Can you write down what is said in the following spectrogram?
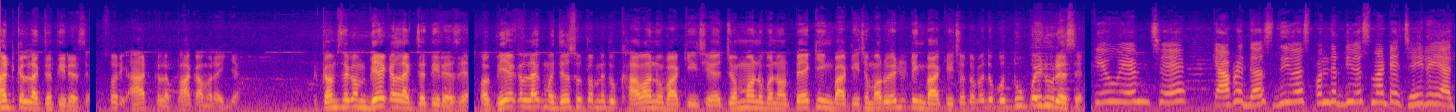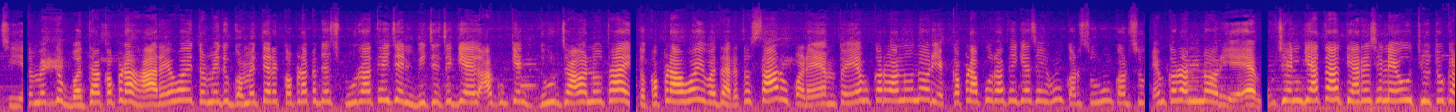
આઠ કલાક જતી રહેશે. સોરી આઠ કલાક ફાંકામાં મરાઈ ગયા. કમસે કમ બે કલાક જતી રહેશે. બે કલાકમાં જશું તો મેં તું ખાવાનું બાકી છે, જમવાનું બનાવવાનું પેકિંગ બાકી છે, મારું એડિટિંગ બાકી છે, તો મેં તો બધું પડ્યું રહેશે. કેવું એમ છે કે આપણે દસ દિવસ, પંદર દિવસ માટે જઈ રહ્યા છીએ. તમે કીધું બધા કપડા હારે હોય, તો મેં ગમે ત્યારે કપડા કદાચ પૂરા થઈ જાય ને બીજી જગ્યાએ આખું ક્યાંક દૂર જવાનું થાય, તો કપડા હોય વધારે, તો સારું પડે એમ. તો એમ કરવાનું ન રહીએ કપડા પૂરા થઈ ગયા છે શું કરશું, હું કરશું, એમ કરવાનું ન રહીએ એમ. ઉજ્જૈન ગયા હતા ત્યારે છે ને એવું થયું હતું કે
